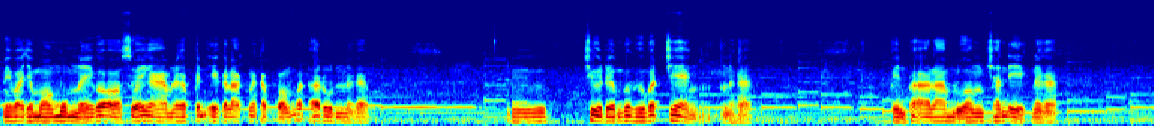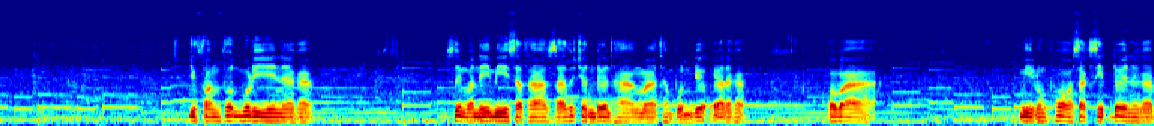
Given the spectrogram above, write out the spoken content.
ไม่ว่าจะมองมุมไหนก็สวยงามนะครับ เป็นเอกลักษณ์นะครับของวัดอรุณนะครับ หรือ ชื่อเดิมก็คือวัดแจ้งนะครับ เป็นพระอารามหลวงชั้นเอกนะครับ อยู่ฝั่งธนบุรีนะครับ ซึ่งวันนี้มีศรัทธาสาธุชนเดินทางมาทำบุญเยอะนะครับ เพราะว่ามีหลวงพ่อศักดิ์สิทธิ์ด้วยนะครับ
